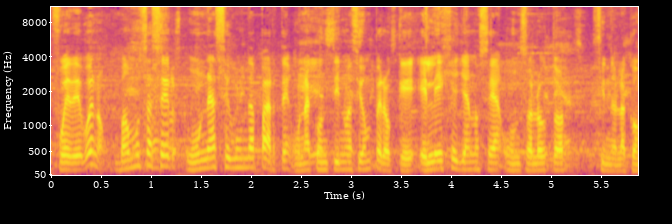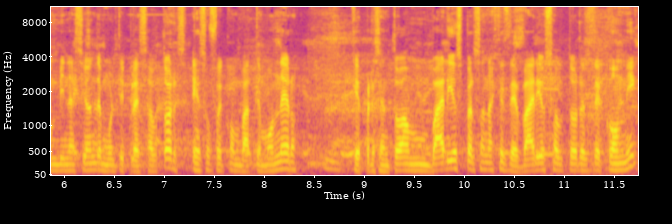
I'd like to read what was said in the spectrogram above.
fue de, bueno, vamos a hacer una segunda parte, una continuación, pero que el eje ya no sea un solo autor, sino la combinación de múltiples autores. Eso fue Combate Monero, que presentó a varios personajes de varios autores de cómic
